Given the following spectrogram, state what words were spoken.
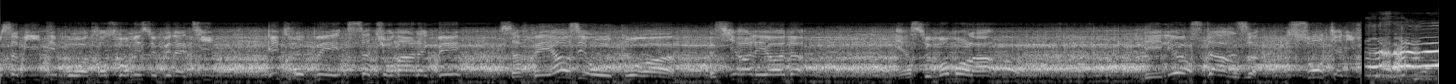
Responsabilités pour transformer ce penalty et tromper Saturnin Alagbe. Ça fait 1-0 pour euh, Sierra Leone. Et à ce moment-là, les Leon Stars sont qualifiés.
